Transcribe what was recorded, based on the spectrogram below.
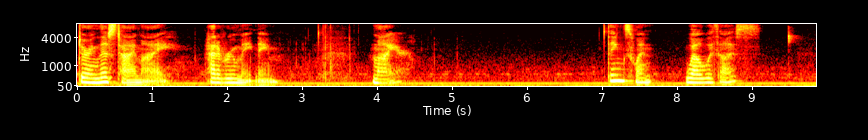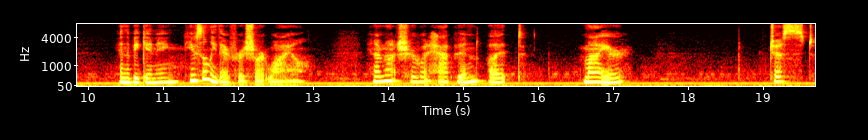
During this time, I had a roommate named Meyer. Things went well with us in the beginning. He was only there for a short while, and I'm not sure what happened, but Meyer just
